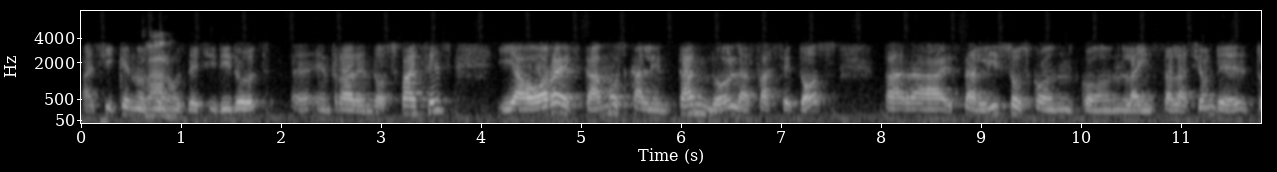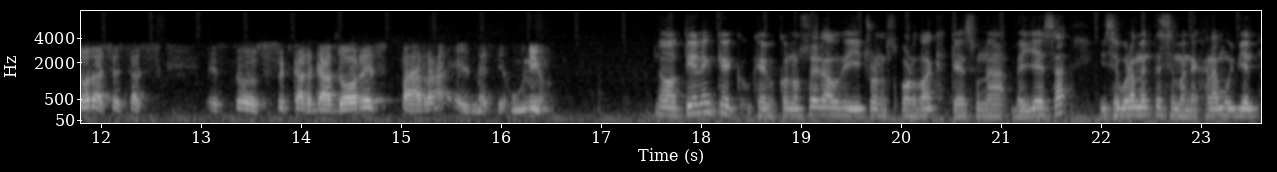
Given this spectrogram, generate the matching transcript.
Así que nos hemos decidido eh, entrar en dos fases y ahora estamos calentando la fase 2 para estar listos con, con la instalación de todas estas estos cargadores para el mes de junio. No, tienen que, que conocer Audi e-tron Sportback, que es una belleza y seguramente se manejará muy bien.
